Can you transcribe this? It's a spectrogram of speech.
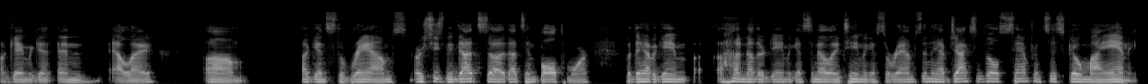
a game again in LA, um, against the Rams, or excuse me, that's uh, that's in Baltimore. But they have a game, another game against an LA team against the Rams. Then they have Jacksonville, San Francisco, Miami.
